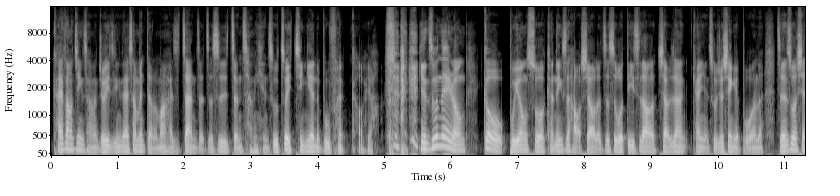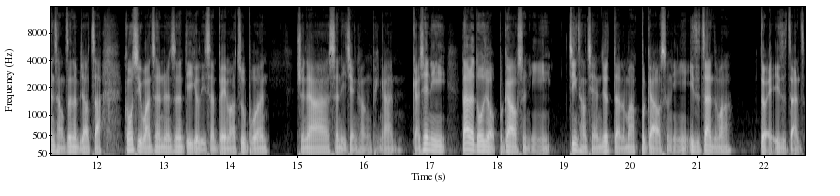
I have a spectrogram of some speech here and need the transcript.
开放进场就已经在上面等了吗？还是站着？这是整场演出最惊艳的部分。靠腰，演出内容够不用说，肯定是好笑的。这是我第一次到小巨蛋看演出，就献给伯恩了。只能说现场真的比较炸。恭喜完成人生的第一个里程碑吗！祝伯恩全家身体健康平安。感谢你待了多久？不告诉你。进场前就等了吗？不告诉你。一直站着吗？对，一直站着。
